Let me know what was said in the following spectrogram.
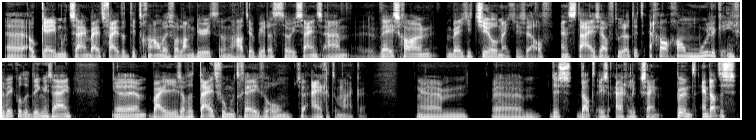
eh, oké moet zijn bij het feit dat dit gewoon al best wel lang duurt. Dan haalt hij ook weer dat stoïcijns aan. Eh, wees gewoon een beetje chill met jezelf. En sta jezelf toe dat dit echt wel gewoon moeilijke, ingewikkelde dingen zijn. eh, waar je jezelf de tijd voor moet geven om ze eigen te maken. Ehm, ehm, dus dat is eigenlijk zijn punt. En dat is eh,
